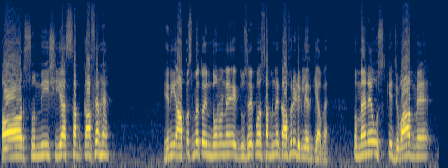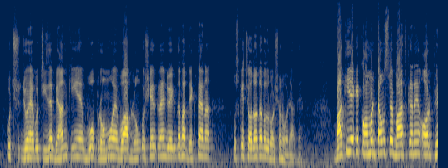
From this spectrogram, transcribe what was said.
اور سنی، شیعہ سب کافر ہیں؟ یعنی آپس میں تو ان دونوں نے ایک دوسرے کو سب نے کافر ہی ڈکلیئر کیا ہوا ہے۔ تو میں نے اس کے جواب میں کچھ جو ہے وہ چیزیں بیان کی ہیں، وہ پرومو ہے وہ آپ لوگوں کو شیئر کریں۔ جو ایک دفعہ دیکھتا ہے نا، اس کے چودہ طبق روشن ہو جاتے ہیں۔ باقی یہ کہ کامن ٹرمز پہ بات کریں اور پھر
